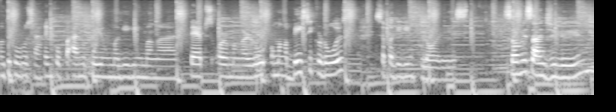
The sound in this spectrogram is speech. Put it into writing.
magtuturo sa akin kung paano po yung magiging mga steps or mga ru- o mga basic rules sa pagiging florist. So, Miss Angeline,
